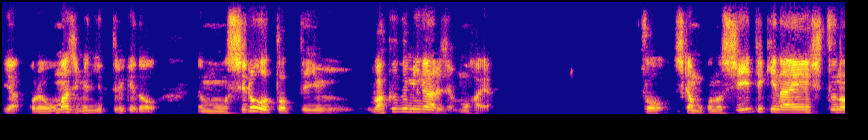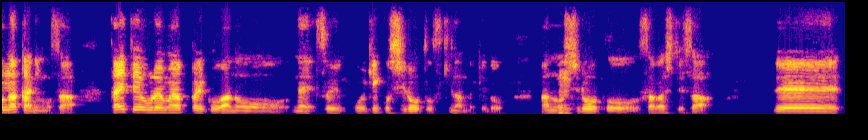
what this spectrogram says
いや、これ大真面目に言ってるけど、でも素人っていう枠組みがあるじゃん、もはや。そう。しかもこの恣意的な演出の中にもさ、大抵俺もやっぱりこう、あの、ね、そういう、俺結構素人好きなんだけど、あの、うん素人を探してさ、で、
